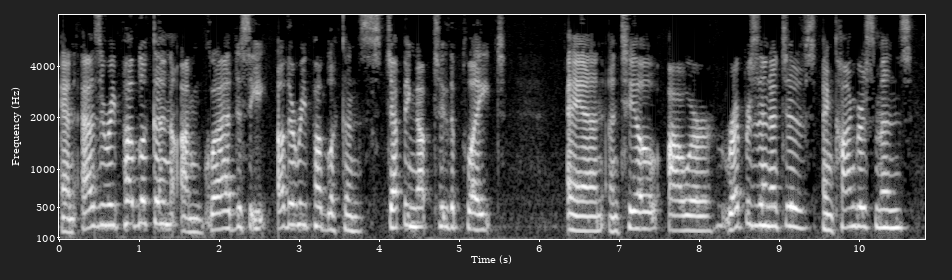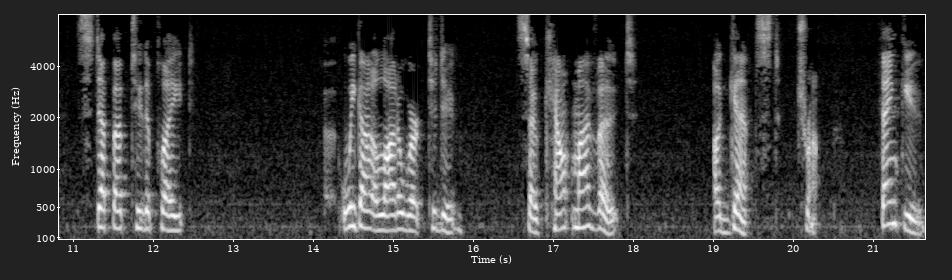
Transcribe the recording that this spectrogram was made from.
And as a Republican, I'm glad to see other Republicans stepping up to the plate. And until our representatives and congressmen step up to the plate. We got a lot of work to do. So count my vote against Trump. Thank you.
